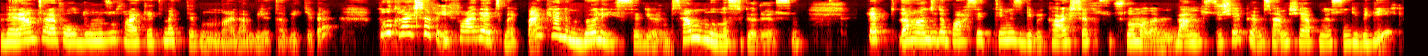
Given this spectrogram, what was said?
veren taraf olduğunuzu fark etmek de bunlardan biri tabii ki de. Bunu karşı tarafa ifade etmek. Ben kendimi böyle hissediyorum. Sen bunu nasıl görüyorsun? Hep daha önce de bahsettiğimiz gibi karşı tarafı suçlamadan ben bir sürü şey yapıyorum sen bir şey yapmıyorsun gibi değil.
